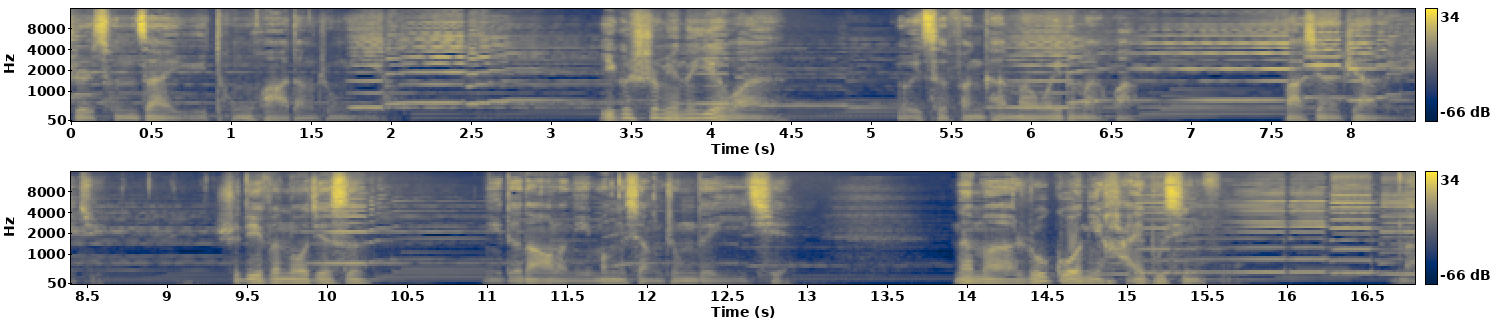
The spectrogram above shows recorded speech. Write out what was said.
只存在于童话当中一样。一个失眠的夜晚，有一次翻看漫威的漫画，发现了这样的一句：史蒂芬·罗杰斯。你得到了你梦想中的一切，那么如果你还不幸福，那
